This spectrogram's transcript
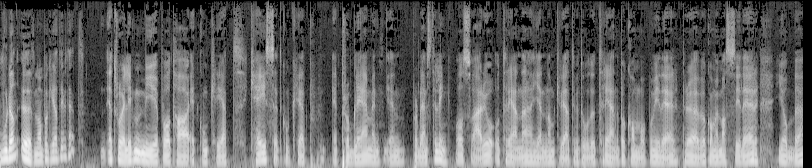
Hvordan øver man på kreativitet? Jeg tror veldig mye på å ta et konkret case, et konkret et problem, en, en, problemstilling. Og så er det jo å trene gjennom kreativ metode. Trene på å komme opp med ideer. Prøve å komme med masse ideer. Jobbe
